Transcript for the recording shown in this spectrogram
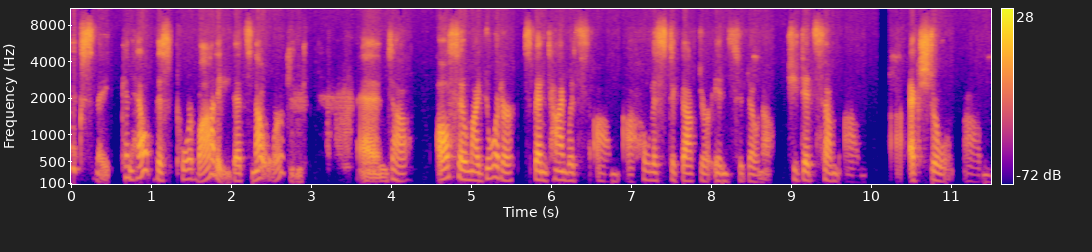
fix me, can help this poor body that's not working. And uh, also, my daughter spent time with um, a holistic doctor in Sedona. She did some um, uh, extra um,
